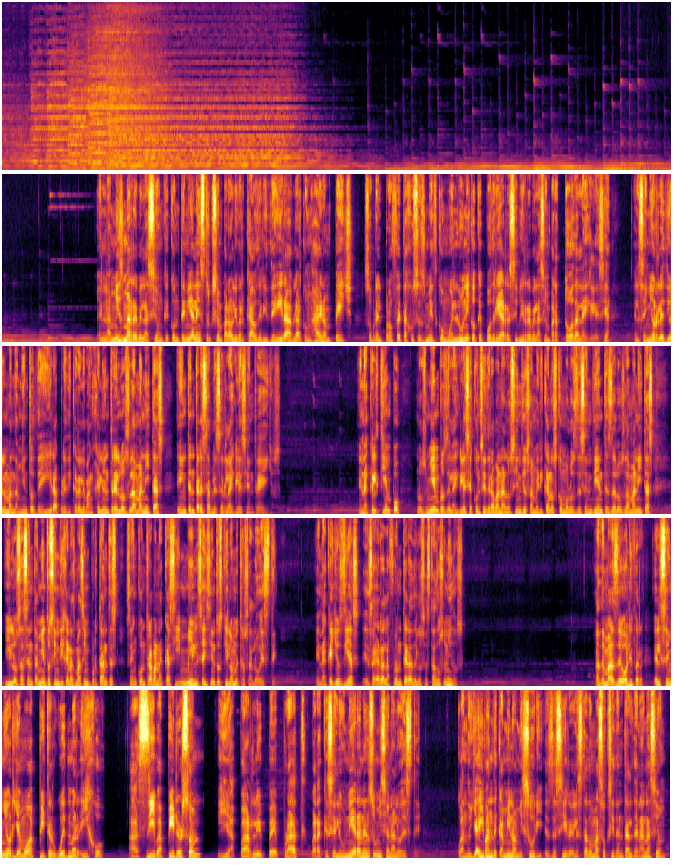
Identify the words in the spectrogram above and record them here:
La misma revelación que contenía la instrucción para Oliver Cowdery de ir a hablar con Hiram Page sobre el profeta José Smith como el único que podría recibir revelación para toda la iglesia, el Señor le dio el mandamiento de ir a predicar el Evangelio entre los lamanitas e intentar establecer la iglesia entre ellos. En aquel tiempo, los miembros de la iglesia consideraban a los indios americanos como los descendientes de los lamanitas y los asentamientos indígenas más importantes se encontraban a casi 1600 kilómetros al oeste. En aquellos días, esa era la frontera de los Estados Unidos. Además de Oliver, el señor llamó a Peter Whitmer, hijo, a Ziba Peterson y a Parley P. Pratt para que se le unieran en su misión al oeste. Cuando ya iban de camino a Missouri, es decir, el estado más occidental de la nación,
